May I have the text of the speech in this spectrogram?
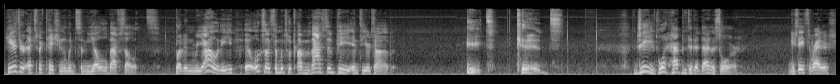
Here's your expectation with some yellow bath salts. But in reality, it looks like someone took a massive pee into your tub. Eat, kids. Jeez, what happened to the dinosaur? You say it's radish.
